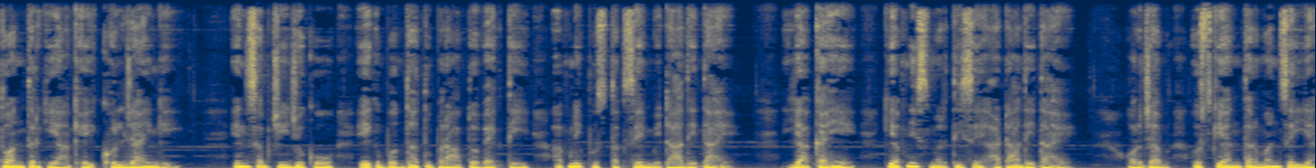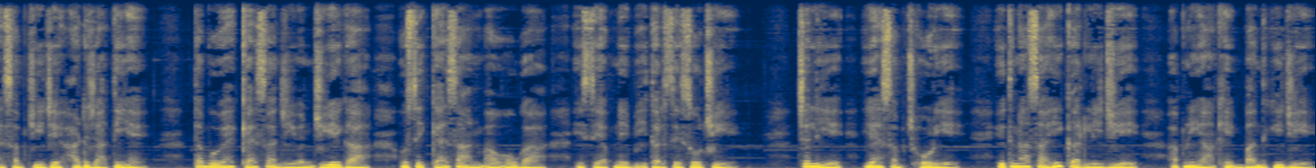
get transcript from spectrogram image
तो अंतर की आँखें खुल जाएँगी। इन सब चीज़ों को एक बुद्धत्व प्राप्त व्यक्ति अपनी पुस्तक से मिटा देता है। या कहें कि अपनी स्मृति से हटा देता है। और जब उसके अंतर मन से यह सब चीज़ें हट जाती हैं, तब वह कैसा जीवन जिएगा, उसे कैसा अनुभव होगा, इसे अपने भीतर से सोचिए। चलिए, यह सब छोड़िए। इतना सा ही कर लीजिए। अपनी आँखें बंद कीजिए।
